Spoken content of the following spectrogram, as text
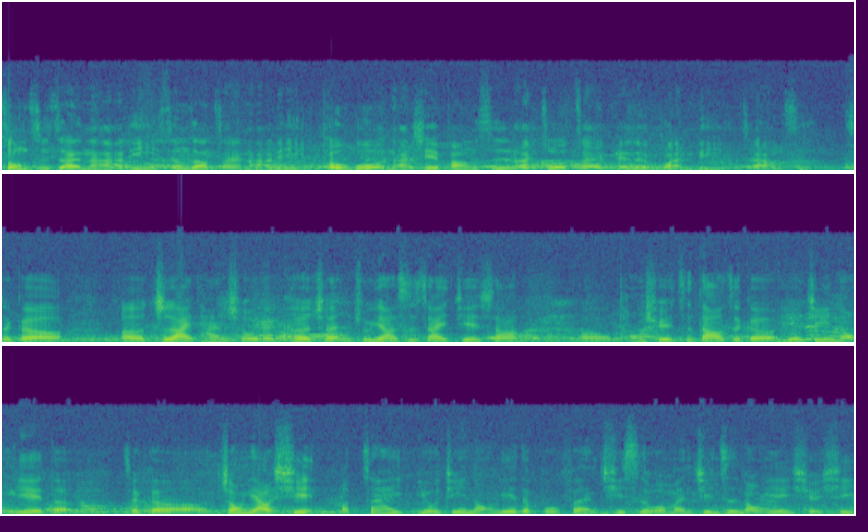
种植在哪里，生长在哪里？透过哪些方式来做栽培的管理？这样子。这个呃，植癌探索的课程主要是在介绍呃，同学知道这个有机农业的这个重要性。在有机农业的部分，其实我们精致农业学系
